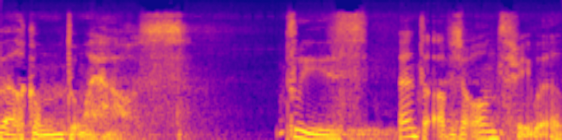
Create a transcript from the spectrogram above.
Welcome to my house. Please enter of your own free will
